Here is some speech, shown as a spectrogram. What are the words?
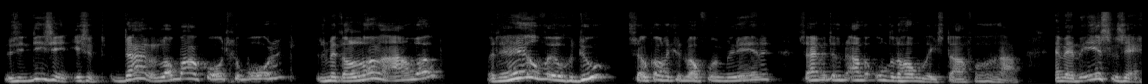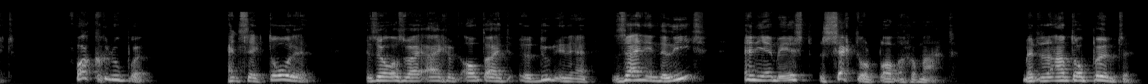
Dus in die zin is het daar een landbouwakkoord geboren. Dus met een lange aanloop, met heel veel gedoe zo kan ik het wel formuleren, zijn we toen aan de onderhandelingstafel gegaan. En we hebben eerst gezegd, vakgroepen en sectoren, zoals wij eigenlijk altijd eh, doen, in, zijn in de lead. En die hebben eerst sectorplannen gemaakt. Met een aantal punten.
